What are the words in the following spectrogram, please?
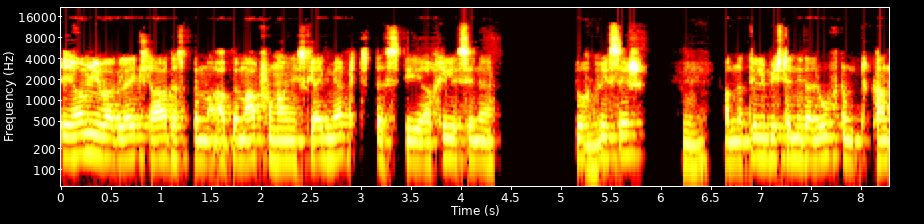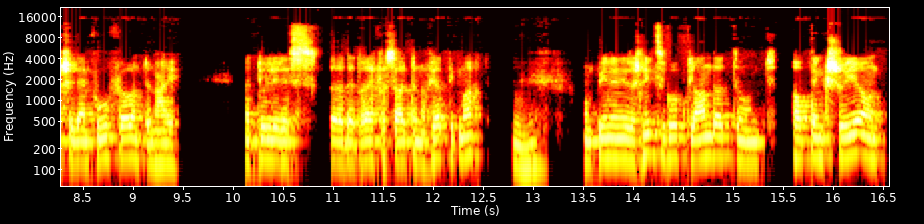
Ja, mir war gleich klar, dass beim, beim Absprung habe ich es gleich gemerkt, dass die Achillessehne durchgerissen ist. Mhm. Aber natürlich bist du dann in der Luft und kannst nicht einfach aufhören. Und dann habe ich natürlich das, äh, der Dreifachsalto noch fertig gemacht. Mhm. Und bin dann in der Schnitzelgruppe gelandet und hab dann geschrien und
